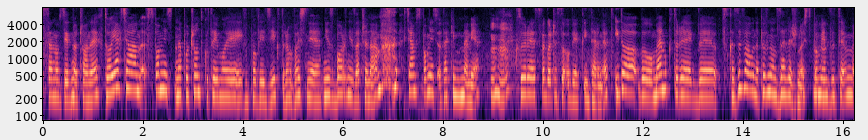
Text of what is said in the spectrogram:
Stanów Zjednoczonych, to ja chciałam wspomnieć na początku tej mojej wypowiedzi, którą właśnie niezbornie zaczynam, chciałam wspomnieć o takim memie, który swego czasu obiegł internet. I to był mem, który jakby wskazywał na pewną zależność pomiędzy tym,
